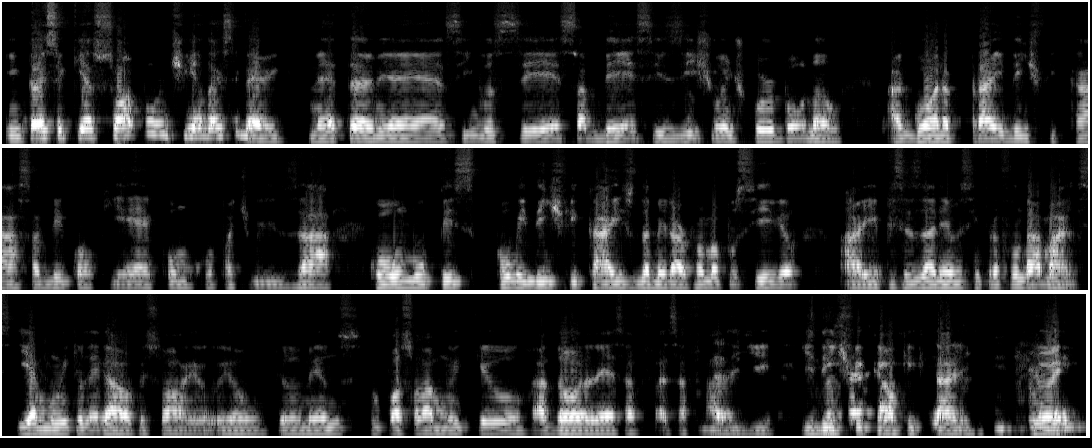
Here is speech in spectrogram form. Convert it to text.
Então, isso aqui é só a pontinha do iceberg, né, Tami? É assim, você saber se existe um anticorpo ou não. Agora, para identificar, saber qual que é, como compatibilizar, como, como identificar isso da melhor forma possível, aí precisaremos se aprofundar mais. E é muito legal, pessoal. Eu, eu, pelo menos, não posso falar muito, que eu adoro né, essa, essa fase de, de identificar o que está ali. Oi?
